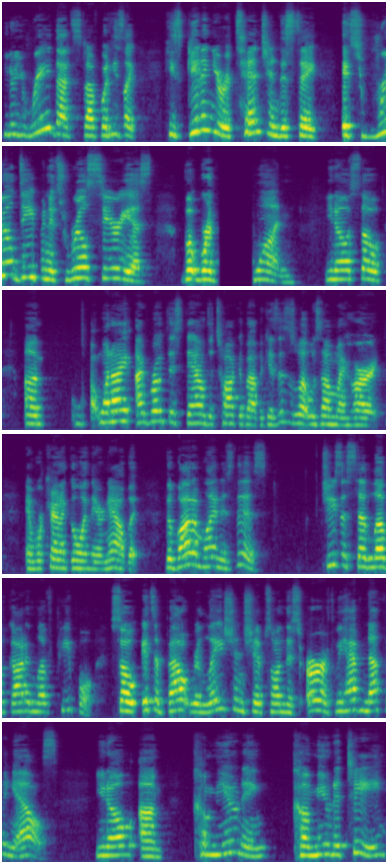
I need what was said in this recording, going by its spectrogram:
You know you read that stuff but he's like he's getting your attention to say it's real deep and it's real serious but we're one you know? So um when i i wrote this down to talk about because this is what was on my heart and we're kind of going there now but the bottom line is this jesus said love god and love people. So it's about relationships on this earth. We have nothing else. You know um communing community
